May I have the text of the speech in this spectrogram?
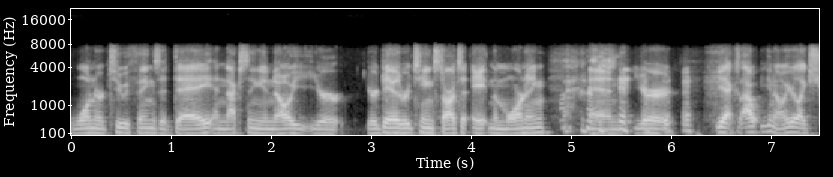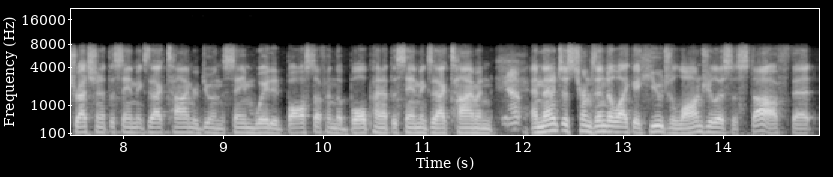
one or two things a day, and next thing you know, your your daily routine starts at eight in the morning, and you're yeah, because I you know you're like stretching at the same exact time, you're doing the same weighted ball stuff in the bullpen at the same exact time, and yep. and then it just turns into like a huge laundry list of stuff that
